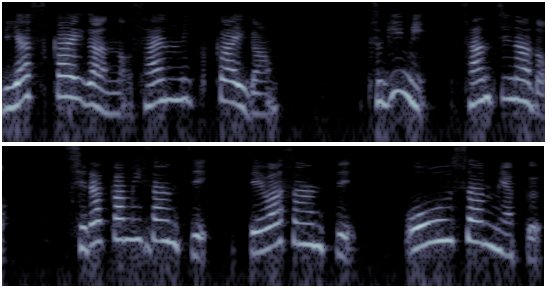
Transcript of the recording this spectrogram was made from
リアス海岸の三陸海岸、次に山地など、白神山地、出羽山地、大宇山脈、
